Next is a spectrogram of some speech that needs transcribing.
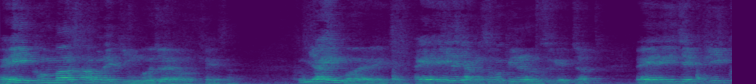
a, 4분의 b인 거죠. 이렇게 해서. 그럼 양이 뭐예요? 이제 당연히 a는 양수고 b는 음수겠죠. A는 이제 b,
